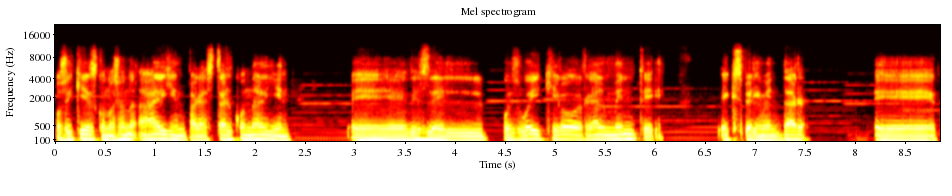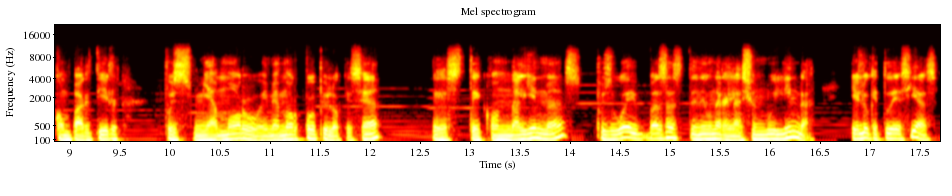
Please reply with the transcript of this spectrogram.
o si quieres conocer a alguien para estar con alguien, eh, desde el, pues, güey, quiero realmente experimentar eh, compartir pues mi amor, güey, mi amor propio, lo que sea, este, con alguien más, pues, güey, vas a tener una relación muy linda. Y es lo que tú decías.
